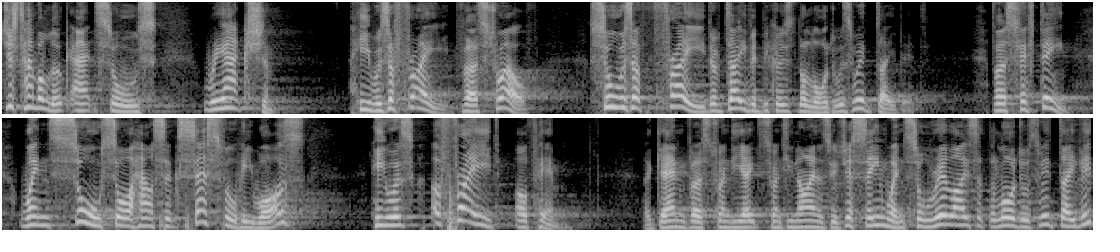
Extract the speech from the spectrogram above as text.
Just have a look at Saul's reaction. He was afraid, verse 12. Saul was afraid of David because the Lord was with David. Verse 15. When Saul saw how successful he was, he was afraid of him. Again, verse 28 to 29, as we've just seen, when Saul realized that the Lord was with David,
